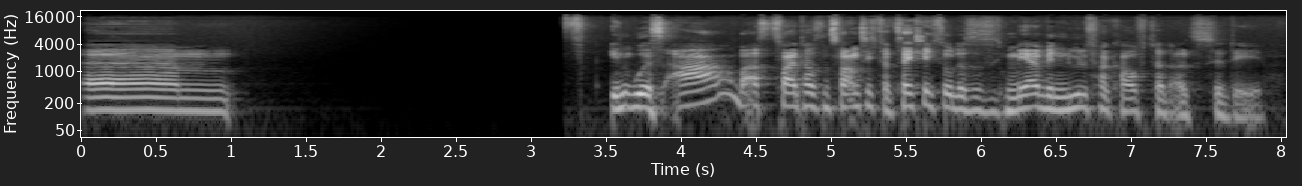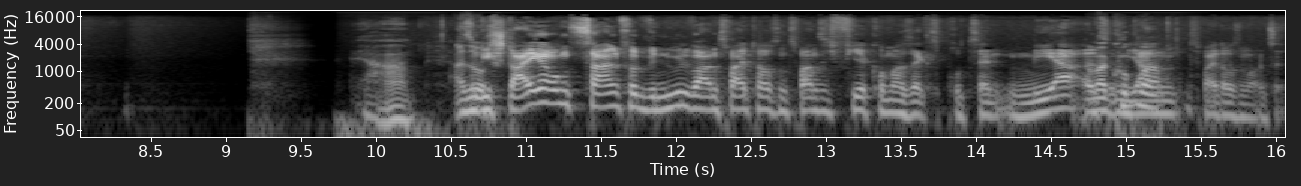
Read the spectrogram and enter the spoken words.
Ähm, in USA war es 2020 tatsächlich so, dass es sich mehr Vinyl verkauft hat als CD. Ja, also und die Steigerungszahlen von Vinyl waren 2020 4,6% mehr als im Jahr 2019.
